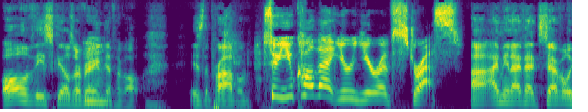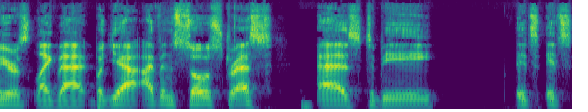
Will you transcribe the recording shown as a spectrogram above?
All of these skills are very difficult. Is the problem. so you call that your year of stress. Uh, I mean, I've had several years like that, but yeah, I've been so stressed as to be. It's it's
